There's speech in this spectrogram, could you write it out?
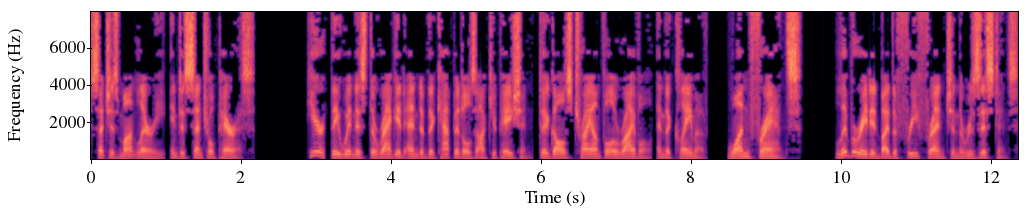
such as Montlhéry, into central Paris. Here, they witnessed the ragged end of the capital's occupation, de Gaulle's triumphal arrival, and the claim of «one France», liberated by the Free French and the resistance.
